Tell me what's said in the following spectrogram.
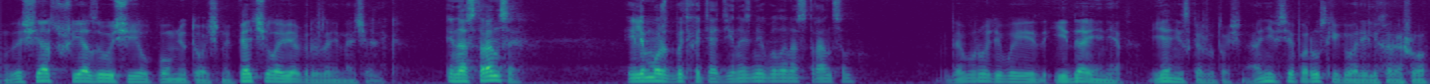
Да сейчас уж я заучил, помню точно. Пять человек, гражданин начальник. Иностранцы? Или, может быть, хоть один из них был иностранцем? Да вроде бы и, и да, и нет. Я не скажу точно. Они все по-русски говорили хорошо.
